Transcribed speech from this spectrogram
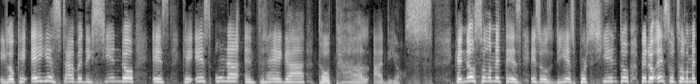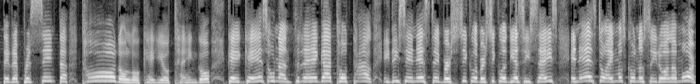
Y lo que ella estaba diciendo es que es una entrega total a Dios. Que no solamente es esos 10%, pero eso solamente representa todo lo que yo tengo. Que, que es una entrega total. Y dice en este versículo, versículo 16, en esto hemos conocido el amor.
